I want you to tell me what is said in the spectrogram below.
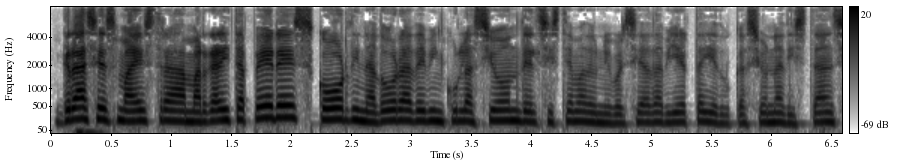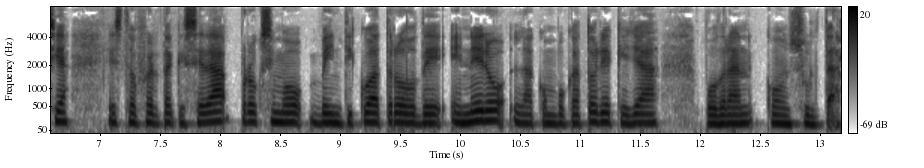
Gracias, maestra Margarita Pérez, coordinadora de vinculación del Sistema de Universidad Abierta y Educación a Distancia. Esta oferta que se da próximo 24 de enero, la convocatoria que ya podrán consultar.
